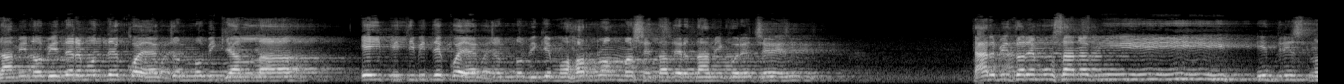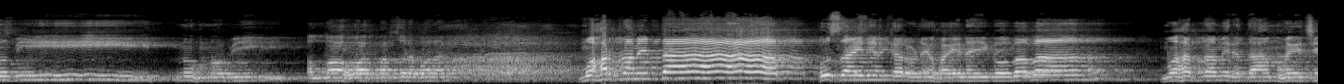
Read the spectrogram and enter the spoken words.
দামি নবীদের মধ্যে কয়েকজন নবীকে আল্লাহ, এই পৃথিবীতে কয়েকজন নবীকে মহরম মাসে তাদের দামি করেছেন। তার ভিতরে মুসা নবী, ইদ্রিস নবী, নুহ নবী, আল্লাহ আকবার জোরে বলেন। মহরমের দাম হুসাইনের কারণে হয় নাই গো বাবা। মহরমের দাম হয়েছে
